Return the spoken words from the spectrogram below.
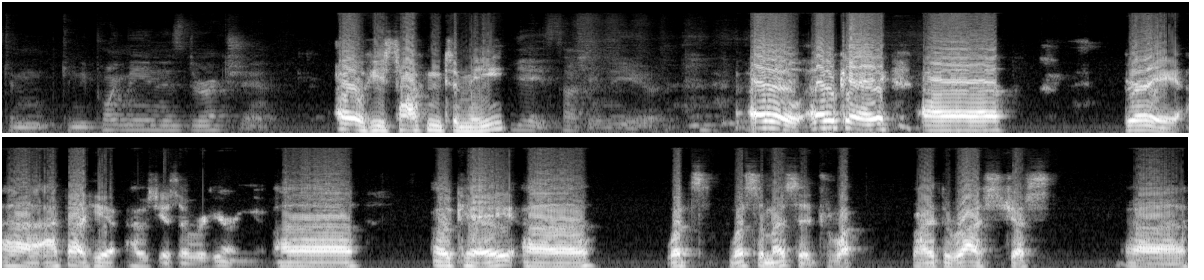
can can you point me in his direction Oh, he's talking to me? yeah he's talking to you Oh, okay. Uh, great. Uh, I thought he, I was just overhearing you. Uh, okay. Uh, what's what's the message? What? Why the rush? Just uh,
